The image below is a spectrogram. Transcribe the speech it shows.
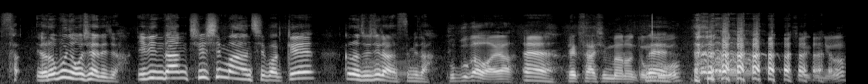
사- 여러분이 오셔야 되죠. 1인당 70만 원치 밖에 끊어주질 않습니다. 부부가 와야 예. 140만 원 정도 네. 어.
